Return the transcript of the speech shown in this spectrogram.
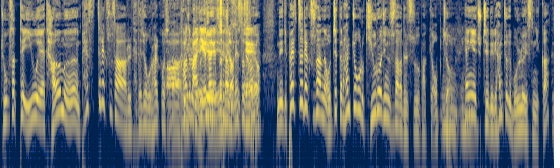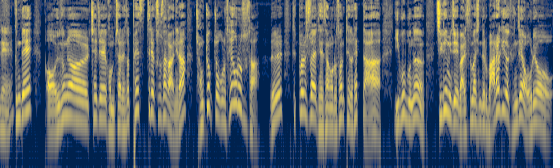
조국 사태 이후에 다음은 패스트트랙 수사를 대대적으로 할 것이다. 아, 다들 많이 예상했었죠. 예상을 네. 했었어요. 근데 이제 패스트트랙 수사는 어쨌든 한쪽으로 기울어지는 수사가 될 수밖에 없죠. 음, 음. 행위의 주체들이 한쪽에 몰려 있으니까. 네. 근데 어, 윤석열 체제 검찰에서 패스트트랙 수사가 아니라 전격적으로 세월호 수사 를 특별수사의 대상으로 선택을 했다. 이 부분은 지금 이제 말씀하신 대로 말하기가 굉장히 어려워진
